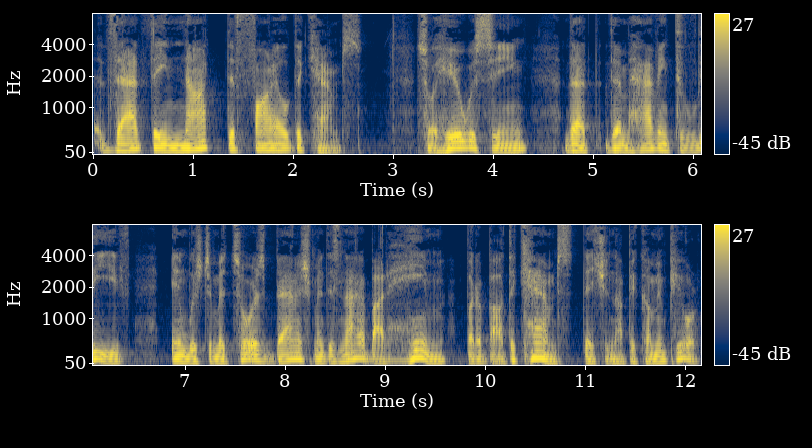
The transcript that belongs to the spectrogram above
that they not defile the camps. So here we're seeing that them having to leave in which the Metzor's banishment is not about him, but about the camps. They should not become impure.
